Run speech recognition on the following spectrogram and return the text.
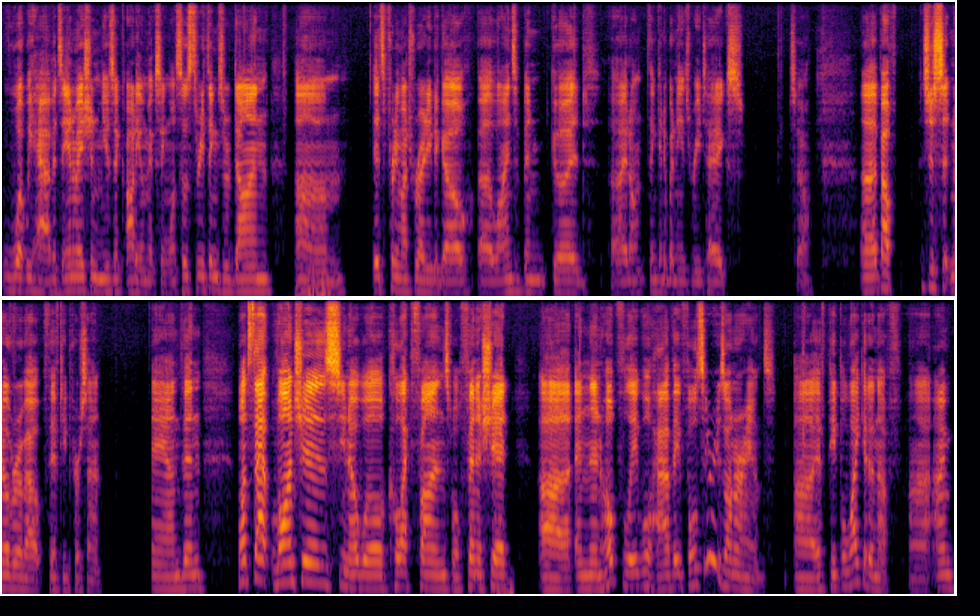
what we have. It's animation, music, audio mixing. Once those three things are done, um, it's pretty much ready to go. Uh, lines have been good. Uh, I don't think anybody needs retakes. So uh, about just sitting over about fifty percent, and then once that launches, you know, we'll collect funds, we'll finish it, uh, and then hopefully we'll have a full series on our hands uh, if people like it enough. Uh, I'm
